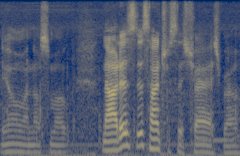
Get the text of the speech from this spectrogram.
You don't want no smoke. Nah, this this huntress is trash, bro.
